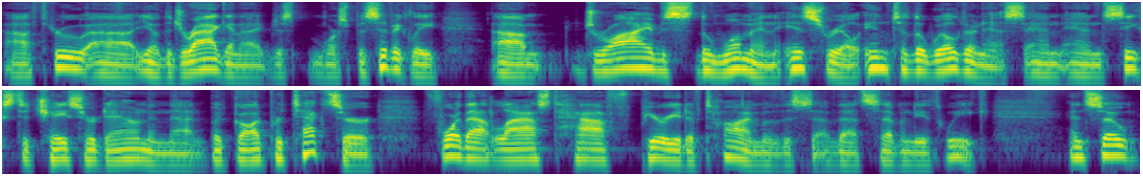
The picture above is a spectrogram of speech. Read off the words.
uh, through uh, you know the dragon, I just more specifically um, drives the woman Israel into the wilderness and and seeks to chase her down in that, but God protects her for that last half period of time of this of that 70th week, and so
